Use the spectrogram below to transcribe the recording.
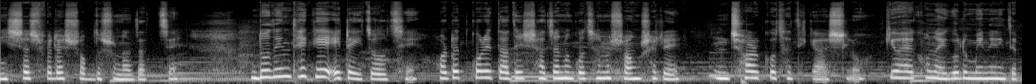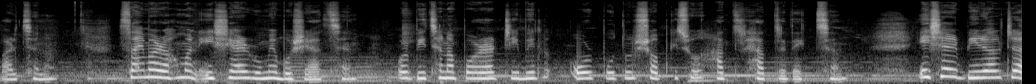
নিঃশ্বাস ফেলার শব্দ শোনা যাচ্ছে। দুদিন থেকে এটাই চলছে। হঠাৎ করে তাদের সাজানো গোছানো সংসারে ঝড় কোথা থেকে আসলো? কেউ এখনও এগুলো মেনে নিতে পারছে না। সাইমা রহমান এশিয়ার রুমে বসে আছেন। ওর বিছানা পড়ার টেবিল, ওর পুতুল সব কিছু হাতড়ে হাতড়ে দেখছেন। ঈশার বিড়ালটা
